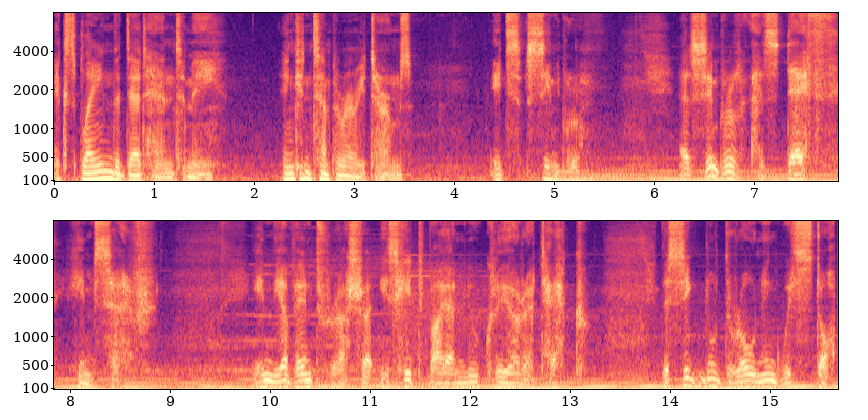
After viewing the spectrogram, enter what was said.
Explain the dead hand to me, in contemporary terms. It's simple. As simple as death himself. In the event Russia is hit by a nuclear attack, the signal droning will stop,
